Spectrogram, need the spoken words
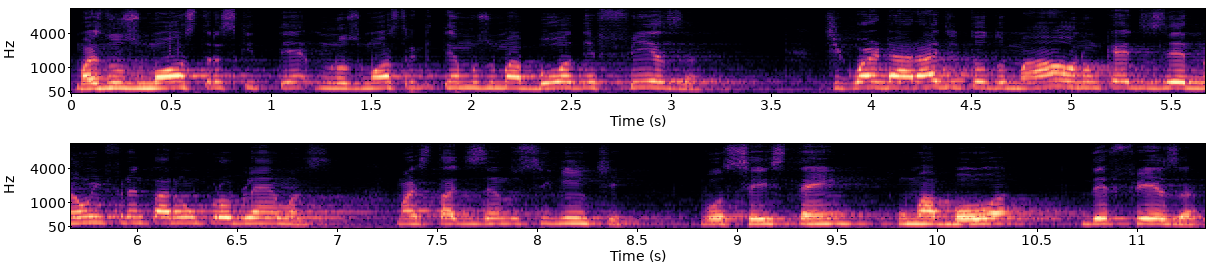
mas nos mostra, que te, nos mostra que temos uma boa defesa. Te guardará de todo mal não quer dizer não enfrentarão problemas, mas está dizendo o seguinte: vocês têm uma boa defesa.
